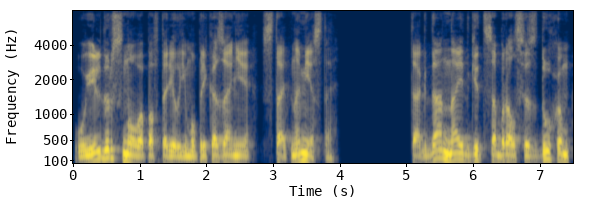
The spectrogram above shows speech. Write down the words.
Уильдер снова повторил ему приказание стать на место. Тогда Найтгет собрался с духом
